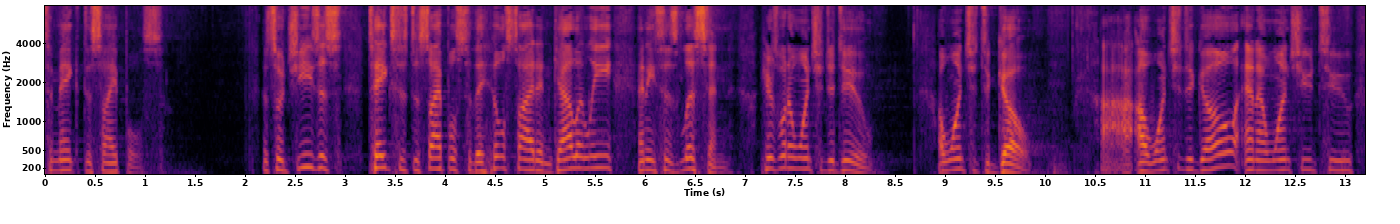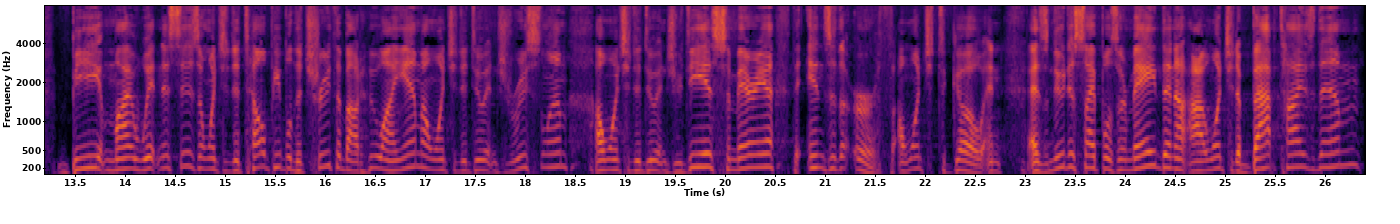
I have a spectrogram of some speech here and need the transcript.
to make disciples. And so Jesus takes his disciples to the hillside in Galilee and he says, Listen, here's what I want you to do. I want you to go. I, want you to go and I want you to be my witnesses. I want you to tell people the truth about who I am. I want you to do it in Jerusalem. I want you to do it in Judea, Samaria, the ends of the earth. I want you to go. And as new disciples are made, then I, want you to baptize them.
